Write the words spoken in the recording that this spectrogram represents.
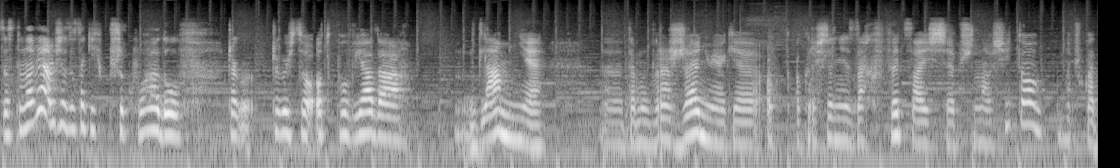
Zastanawiałam się do takich przykładów czego, czegoś, co odpowiada dla mnie e, temu wrażeniu, jakie określenie zachwyca i się przynosi, to na przykład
